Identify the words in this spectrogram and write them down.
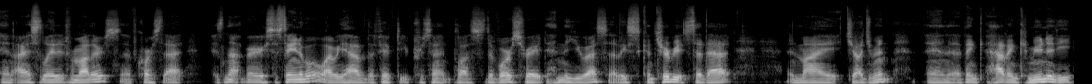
and isolated from others. Of course, that is not very sustainable. Why we have the 50% plus divorce rate in the US at least contributes to that, in my judgment. And I think having community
